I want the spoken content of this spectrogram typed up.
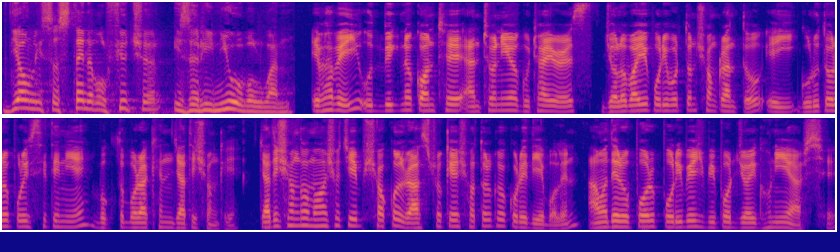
The only sustainable future is a renewable one. এভাবেই উদ্বিগ্ন কণ্ঠে অ্যান্টোনিও গুটাইরেস জলবায়ু পরিবর্তন সংক্রান্ত এই গুরুতর পরিস্থিতি নিয়ে বক্তব্য রাখেন জাতিসংঘে। জাতিসংঘ মহাসচিব সকল রাষ্ট্রকে সতর্ক করে দিয়ে বলেন, আমাদের উপর পরিবেশ বিপর্যয় ঘনিয়ে আসছে।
